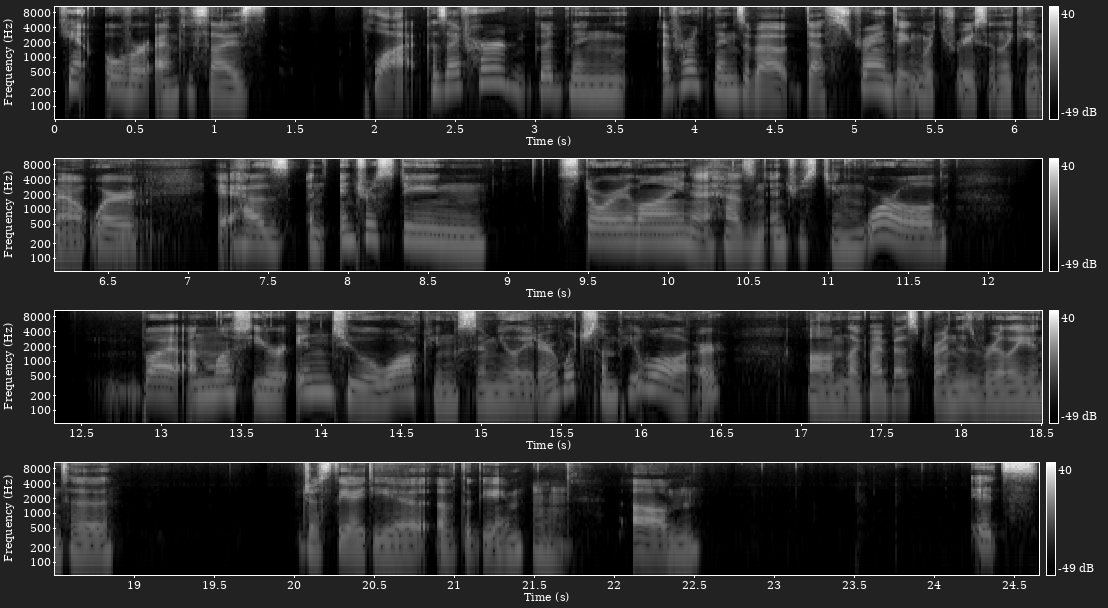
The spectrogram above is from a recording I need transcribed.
can't overemphasize plot because I've heard good things. I've heard things about Death Stranding, which recently came out, where it has an interesting storyline. It has an interesting world, but unless you're into a walking simulator, which some people are, um, like my best friend is really into just the idea of the game. Mm-hmm. Um, it's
